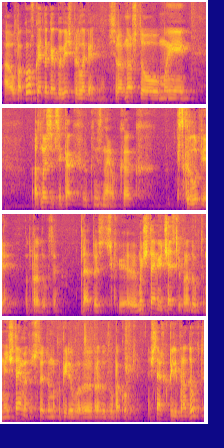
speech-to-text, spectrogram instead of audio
А упаковка это как бы вещь прилагательная. Все равно, что мы относимся как, не знаю, как к скорлупе от продукта. Да, то есть э, мы считаем ее частью продукта. Мы не считаем это, что это мы купили э, продукт в упаковке. А считаем, что купили продукт,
